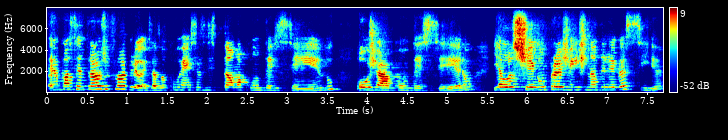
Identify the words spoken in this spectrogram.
É uma central de flagrantes, as ocorrências estão acontecendo ou já aconteceram e elas chegam pra gente na delegacia.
